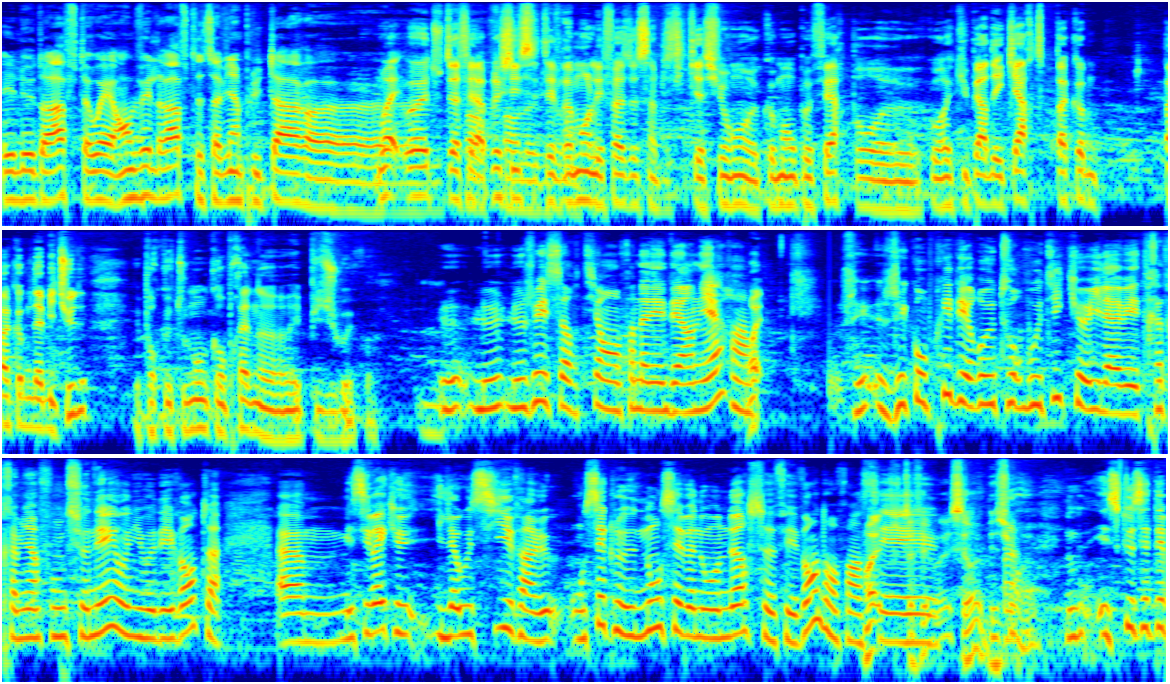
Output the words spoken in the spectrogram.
Et le draft, ouais, enlever le draft, ça vient plus tard. euh, Ouais, ouais, tout à fait. Après, c'était vraiment les phases de simplification, euh, comment on peut faire pour euh, qu'on récupère des cartes, pas comme pas comme d'habitude, et pour que tout le monde comprenne euh, et puisse jouer. Quoi. Le, le- le jeu est sorti en fin d'année dernière. Ouais. J'ai compris des retours boutiques qu'il avait très très bien fonctionné au niveau des ventes. Euh, mais c'est vrai qu'il a aussi, enfin, le- on sait que le nom Seven Wonders se fait vendre. Enfin, Ouais, tout à c'est. fait. Ouais, c'est vrai, bien sûr. Voilà. Est-ce que c'était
